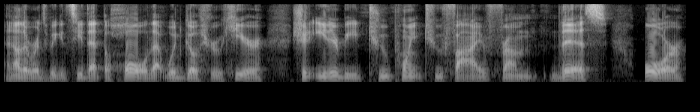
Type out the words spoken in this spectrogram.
In other words, we can see that the hole that would go through here should either be 2.25 from this or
